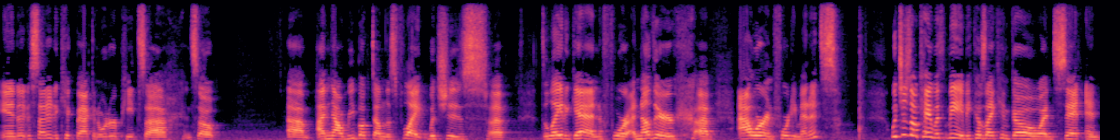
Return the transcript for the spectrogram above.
and I decided to kick back and order a pizza. And so um, I'm now rebooked on this flight, which is uh, delayed again for another uh, hour and 40 minutes. Which is okay with me because I can go and sit and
